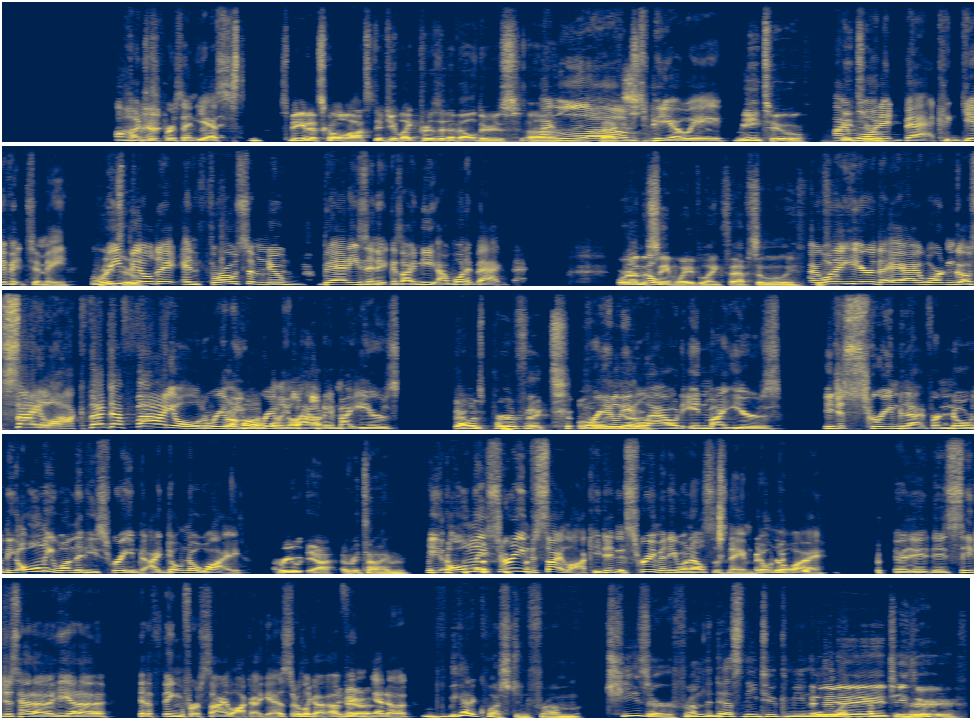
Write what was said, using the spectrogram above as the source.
A hundred percent yes. Speaking of Skolas, did you like Prison of Elders? Uh, I Vex? loved PoE. Me too. I Me too. want it back. Give it to me. Me too. Rebuild it and throw some new baddies in it because I need I want it back. We're on the Oh. same wavelength. Absolutely. I want to hear the AI warden go, Sylok, the defiled, really, really loud in my ears. That was perfect. Oh really God. loud in my ears. He just screamed that for no the only one that he screamed. I don't know why. Every yeah, every time. He only screamed Sylok. He didn't scream anyone else's name. Don't know why. It- it- it's, he just had a he had a he had a thing for Sylok, I guess, or like mm, a, a Yeah. vendetta. We got a question from Cheezer from the Destiny 2 community. What's up, Hey, Cheezer.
